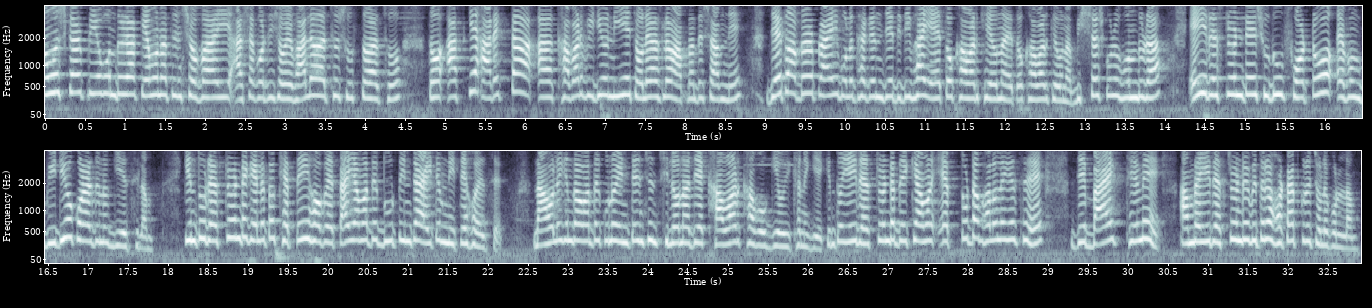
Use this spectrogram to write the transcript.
নমস্কার, প্রিয় বন্ধুরা, কেমন আছেন সবাই? আশা করছি সবাই ভালো আছো, সুস্থ আছো। তো আজকে আরেকটা খাবার ভিডিও নিয়ে চলে আসলাম আপনাদের সামনে। যেহেতু আপনারা প্রায়ই বলে থাকেন যে, দিদি ভাই, এত খাবার খেও না, এত খাবার খেও না। বিশ্বাস করো বন্ধুরা, এই রেস্টুরেন্টে শুধু ফটো এবং ভিডিও করার জন্য গিয়েছিলাম। কিন্তু রেস্টুরেন্টে গেলে তো খেতেই হবে, তাই আমাদের দু তিনটা আইটেম নিতে হয়েছে। না হলে কিন্তু আমাদের কোনো ইন্টেনশন ছিল না যে খাবার খাব গিয়ে ওইখানে গিয়ে। কিন্তু এই রেস্টুরেন্টটা দেখে আমার এতটা ভালো লেগেছে যে বাইক থেমে আমরা এই রেস্টুরেন্টের ভিতরে হঠাৎ করে চলে পড়লাম।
